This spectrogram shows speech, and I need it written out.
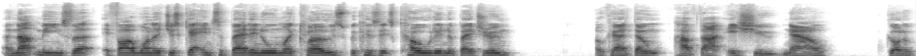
And that means that if I want to just get into bed in all my clothes because it's cold in the bedroom, okay, I don't have that issue now. Got a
